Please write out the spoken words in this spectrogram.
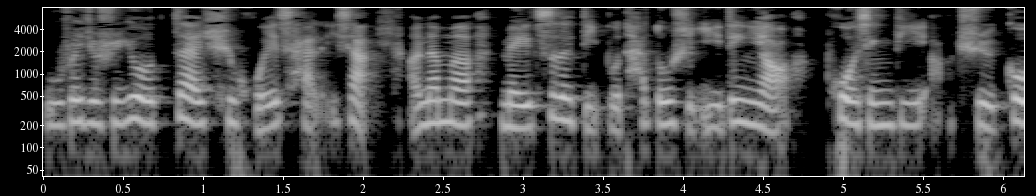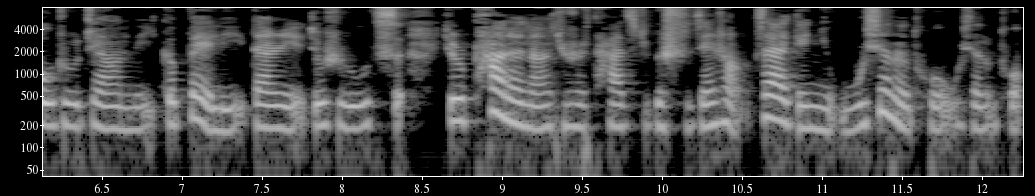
无非就是又再去回踩了一下啊，那么每一次的底部它都是一定要破新低啊，去构筑这样的一个背离。但是也就是如此，就是怕的呢，就是它这个时间上再给你无限的拖，无限的拖。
